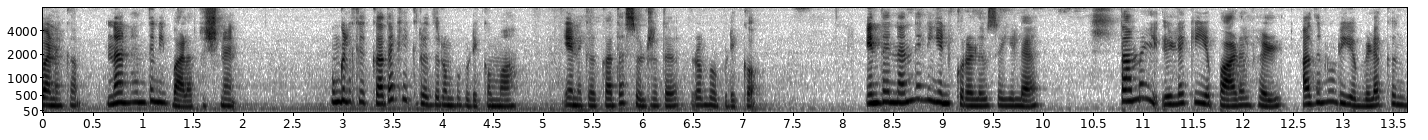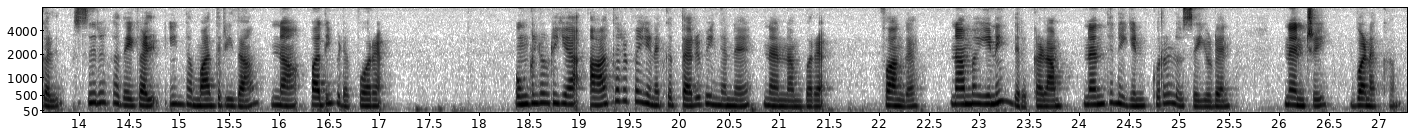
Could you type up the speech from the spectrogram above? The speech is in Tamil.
வணக்கம். நான் நந்தினி பாலகிருஷ்ணன். உங்களுக்கு கதை கேட்குறது ரொம்ப பிடிக்குமா? எனக்கு கதை சொல்கிறது ரொம்ப பிடிக்கும். இந்த நந்தினியின் குரலோசையில் தமிழ் இலக்கிய பாடல்கள் அதனுடைய விளக்கங்கள் சிறுகதைகள் இந்த மாதிரி தான் நான் பதிவிட போகிறேன் உங்களுடைய ஆதரவை எனக்கு தருவீங்கன்னு நான் நம்புகிறேன் வாங்க நாம் இணைந்திருக்கலாம் நந்தினியின் குரலோசையுடன் நன்றி வணக்கம்.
